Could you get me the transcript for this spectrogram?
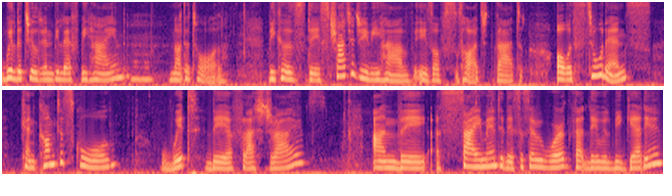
will the children be left behind? Mm-hmm. Not at all. Because the strategy we have is of such that our students can come to school with their flash drives and the assignment, the necessary work that they will be getting,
